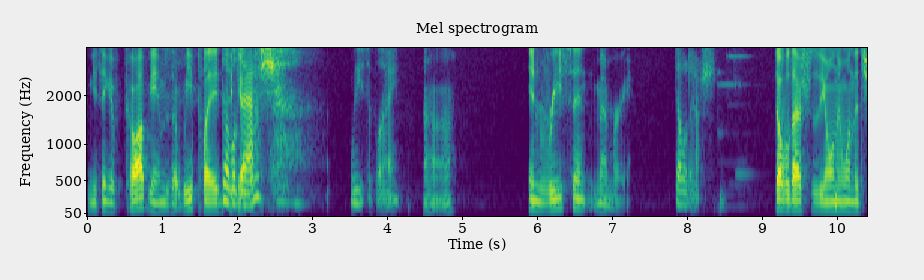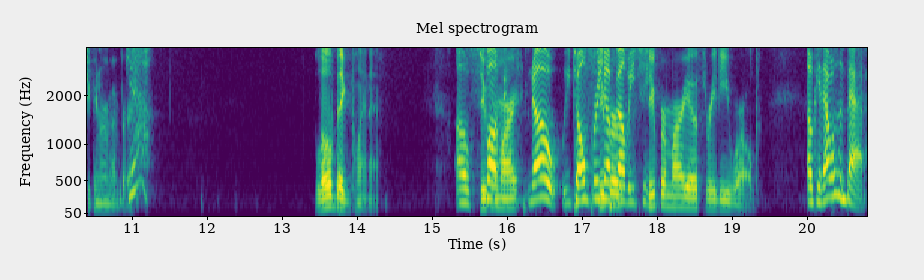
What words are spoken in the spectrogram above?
Can you think of co-op games that we played Double together? Dash. We used to play Uh huh. In recent memory, Double Dash. Double Dash was the only one that you can remember. Yeah. Little Big Planet. Oh Super fuck. Mario. No, we don't bring Super, up LBP. Super Mario 3D World. okay, that wasn't bad.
